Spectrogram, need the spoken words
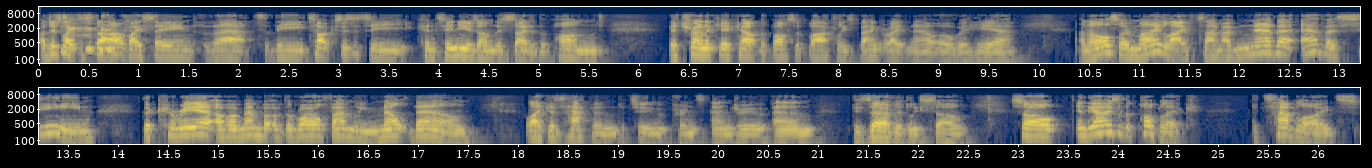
I'd just like to start out by saying that the toxicity continues on this side of the pond. They're trying to kick out the boss of Barclays Bank right now over here. And also, in my lifetime, I've never ever seen the career of a member of the royal family melt down like has happened to Prince Andrew, and deservedly so. So, in the eyes of the public, the tabloids,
